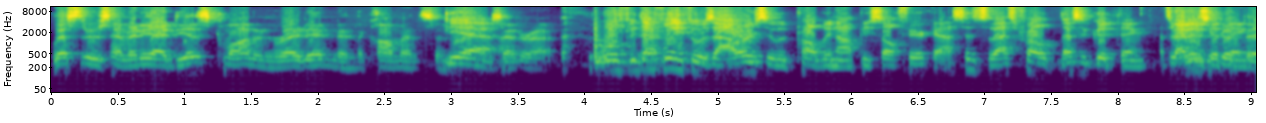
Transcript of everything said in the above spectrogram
listeners have any ideas, come on and write in in the comments and Yeah. etc. Well, if it, definitely if it was ours, it would probably not be sulfuric acid. So that's probably that's a good thing. That's a That really is a good, good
